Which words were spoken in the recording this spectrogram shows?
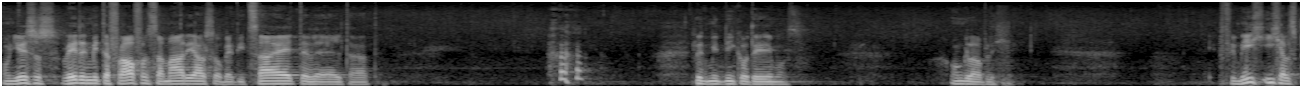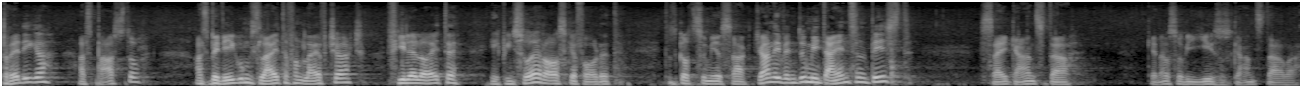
Und Jesus redet mit der Frau von Samaria, als ob er die Zeit der Welt hat. redet mit Nikodemus. Unglaublich. Für mich, ich als Prediger, als Pastor, als Bewegungsleiter von Life Church, viele Leute, ich bin so herausgefordert, dass Gott zu mir sagt, Johnny, wenn du mit Einzelnen bist, sei ganz da. Genauso wie Jesus ganz da war.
